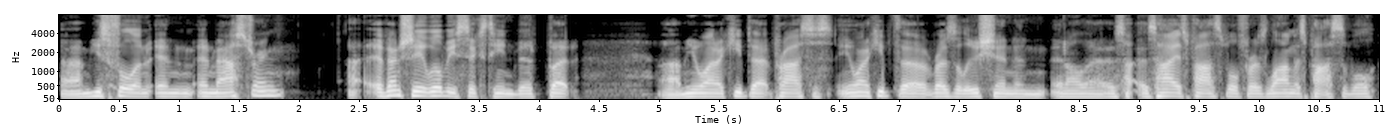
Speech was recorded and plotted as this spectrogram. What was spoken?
um, useful in, in, in mastering. Uh, eventually, it will be 16 bit, but um, you want to keep that process. You want to keep the resolution and, and all that as, as high as possible for as long as possible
